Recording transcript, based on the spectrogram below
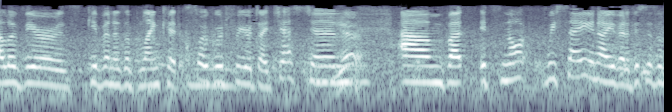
aloe vera is given as a blanket. It's so good for your digestion. Yeah. Um, but it's not, we say in Ayurveda, this is a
